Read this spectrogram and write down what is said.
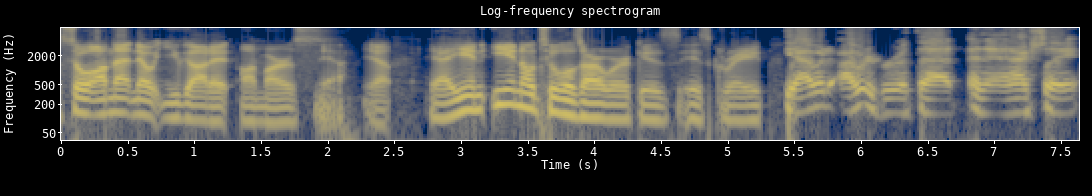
So on that note, you got it on Mars. Yeah. Yeah. Yeah, Ian Ian O'Toole's artwork is is great. Yeah, I would I would agree with that, and, and actually,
